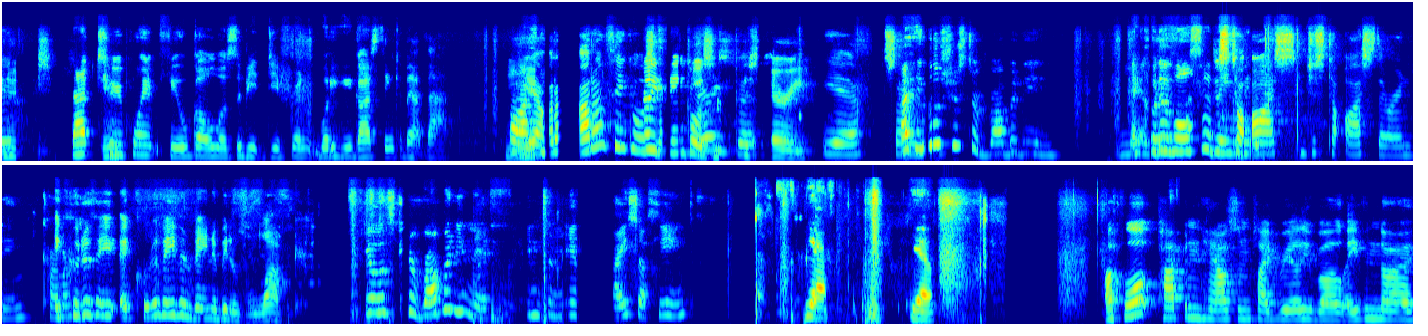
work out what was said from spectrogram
opportunities. That two point field goal was a bit different. What do you guys think about that? Oh, yeah, yeah, I don't, I don't think it I was. really think it was necessary, but- Yeah, so I think it was just to rub it in. It could have also just been to a bit of- ice, just to ice their ending. it Kinda. could have e- it could have even been a bit of luck. It was to rub it in there into man's face, I think. Yeah. Yeah. I thought Papenhuyzen played really well, even though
